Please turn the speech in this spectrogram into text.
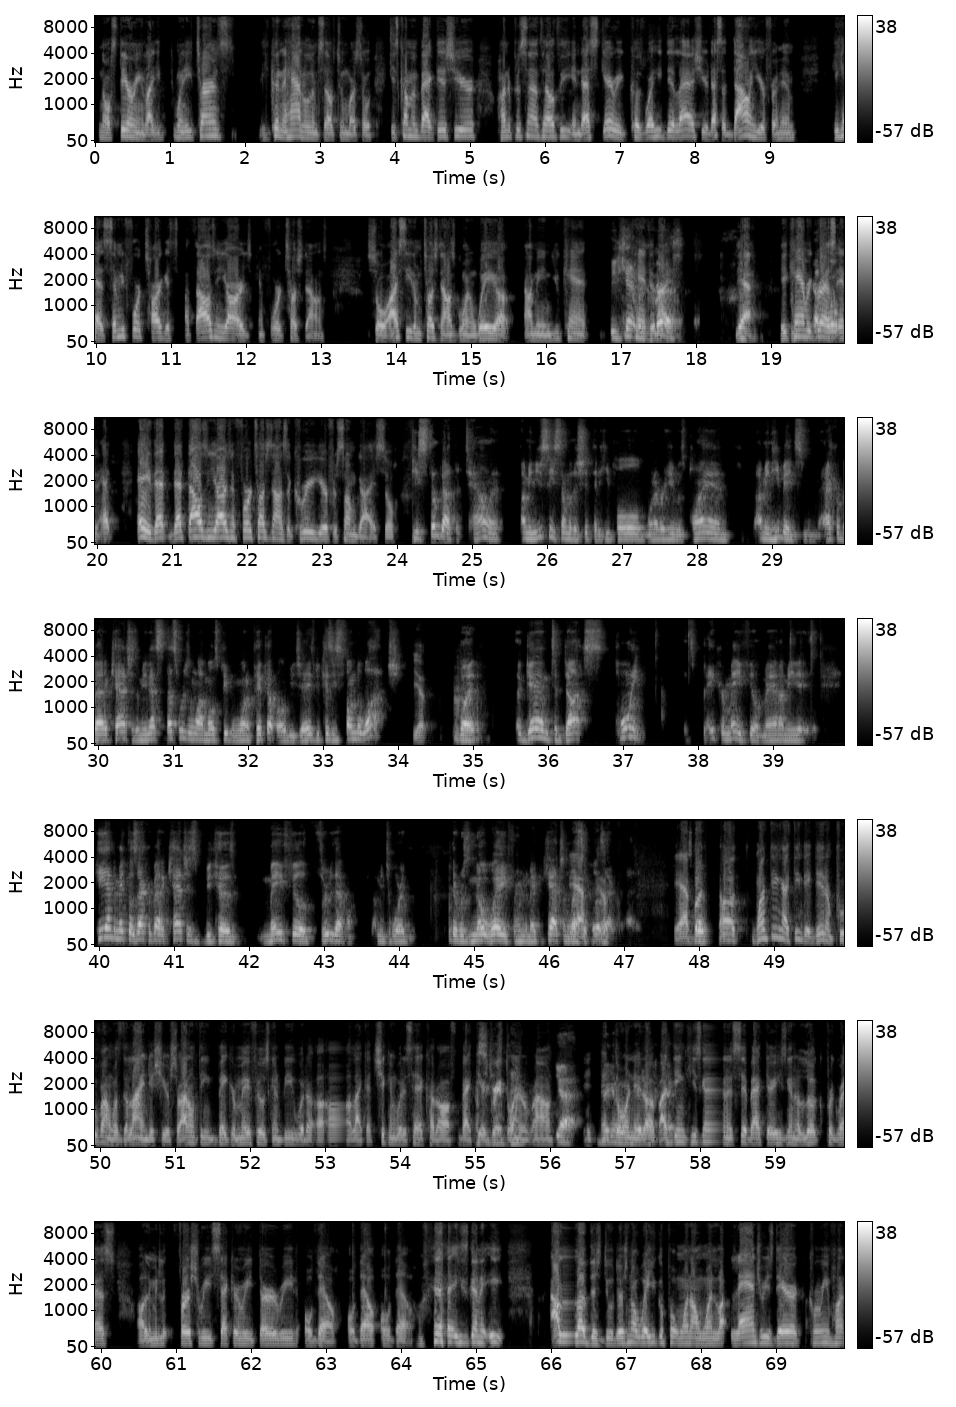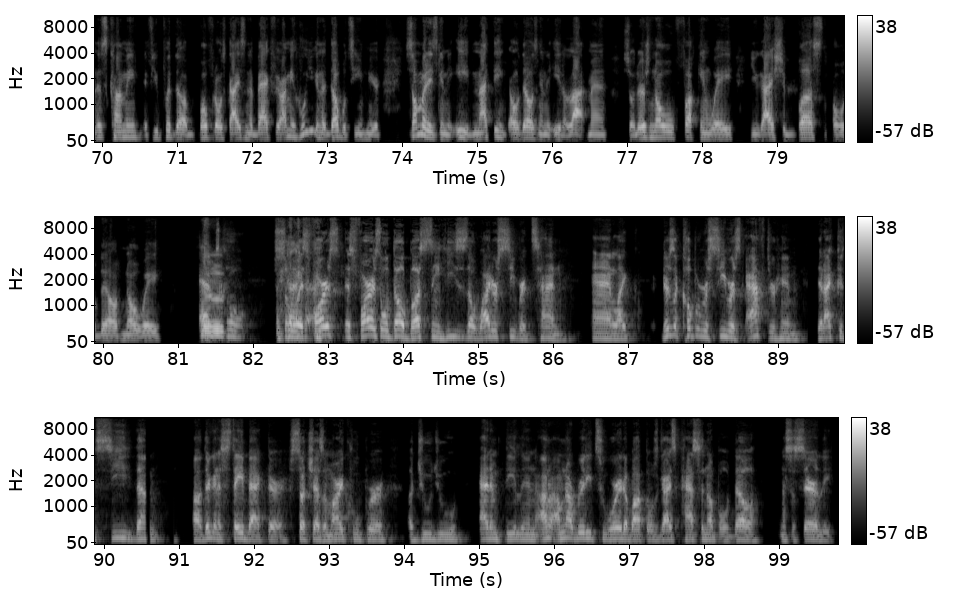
no steering. Like when he turns, he couldn't handle himself too much. So he's coming back this year, 100% healthy, and that's scary because what he did last year, that's a down year for him. He had 74 targets, a thousand yards, and four touchdowns. So I see them touchdowns going way up. I mean, you can't You can't, Can't deny regress. yeah, he can't regress. And at, hey, that that thousand yards and four touchdowns is a career year for some guys. So He's still got the talent. I mean, you see some of the shit that he pulled whenever he was playing. I mean, he made some acrobatic catches. I mean, that's that's the reason why most people want to pick up OBJ is because he's fun to watch. yep. But again, to Doc's point, it's Baker Mayfield, man. I mean, it, he had to make those acrobatic catches because Mayfield threw that. I mean, to where there was no way for him to make a catch unless Yeah, it was yep. Yeah, but uh, one thing I think they did improve on was the line this year. So I don't think Baker Mayfield is going to be with a, a, a like a chicken with his head cut off back That's there, just throwing it around Yeah, and, and throwing it up. I think he's going to sit back there. He's going to look, progress. Uh, let me look, first read, second read, third read. Odell, Odell, Odell. he's going to eat. I love this dude. There's no way you could put one on one. Landry's there. Kareem Hunt is coming. If you put the both of those guys in the backfield, I mean, who are you going to double team here? Somebody's going to eat, and I think Odell's going to eat a lot, man. So there's no fucking way you guys should bust Odell. No way. So- So, so as far as as far as Odell busting, he's a wide receiver ten, and like there's a couple receivers after him that I could see them. Uh, they're gonna stay back there, such as Amari Cooper, a Juju, Adam Thielen. I don't, I'm not really too worried about those guys passing up Odell necessarily.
